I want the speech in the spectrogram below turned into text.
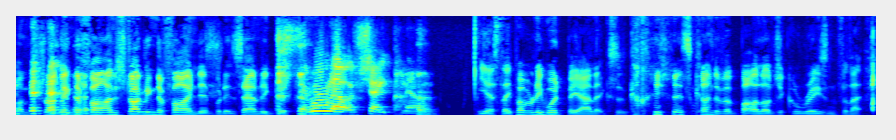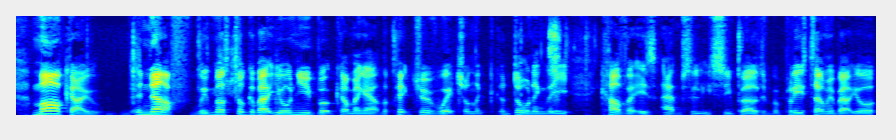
I'm struggling to find. I'm struggling to find it, but it sounded good. They're all out of shape now. Yes, they probably would be, Alex. It's kind of a biological reason for that. Marco, enough. We must talk about your new book coming out. The picture of which on the adorning the cover is absolutely superlative. But please tell me about your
